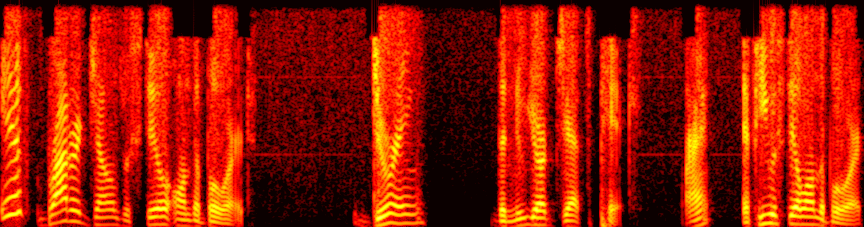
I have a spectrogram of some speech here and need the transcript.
if Broderick Jones was still on the board during the New York Jets pick, right? If he was still on the board,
